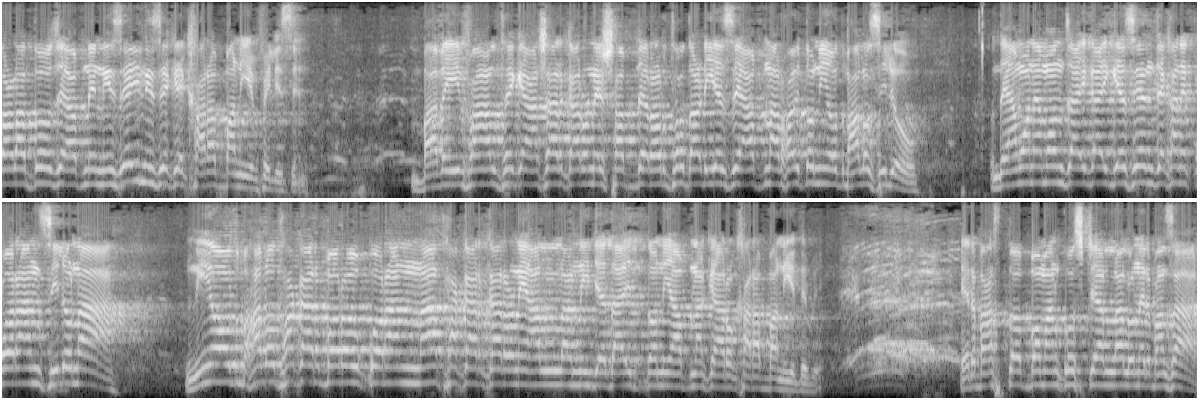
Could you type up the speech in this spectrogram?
দাঁড়াতো যে আপনি নিজেই নিজেকে খারাপ বানিয়ে ফেলেছেন। বাবে ইফাল থেকে আসার কারণে শব্দের অর্থ দাঁড়িয়েছে, আপনার হয়তো নিয়ত ভালো ছিল। কিন্তু এমন এমন জায়গায় গেছেন যেখানে কোরআন ছিল না। নিয়ত ভালো থাকার পরও কোরআন না থাকার কারণে আল্লাহ নিজে দায়িত্ব নিয়ে আপনাকে আরও খারাপ বানিয়ে দেবে। এর বাস্তব প্রমাণ কুষ্টিয়ার লালনের বাজার।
